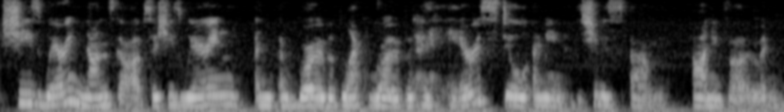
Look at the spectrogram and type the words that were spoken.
she's wearing nun's garb, so she's wearing an, a robe, a black robe, but her hair is still. I mean, she was um, Art Nouveau and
